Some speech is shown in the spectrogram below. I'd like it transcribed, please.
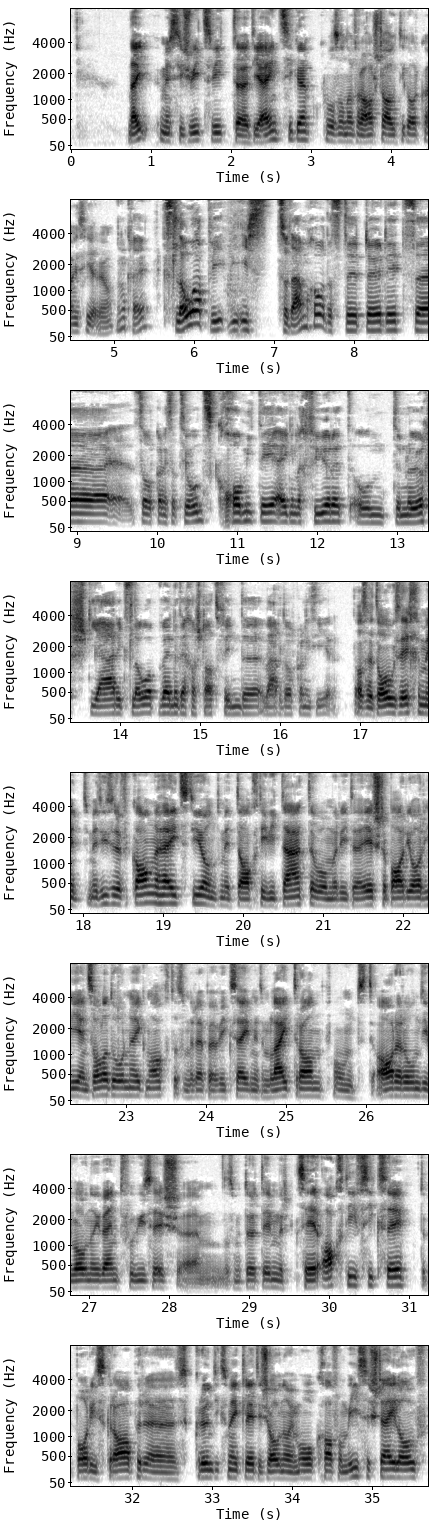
Nein, wir sind schweizweit äh, die Einzigen, die so eine Veranstaltung organisieren. Ja. Okay. Slow-Up, wie, wie ist zu dem gekommen, dass der dort jetzt äh, das Organisationskomitee eigentlich führt und der nächste nächstjährige Slow-Up, wenn er dann stattfinden werden organisieren? Das hat auch sicher mit, mit unserer Vergangenheit zu tun und mit den Aktivitäten, die wir in den ersten paar Jahren hier in Solothurn haben gemacht. Also wir eben, wie gesagt, mit dem Leitran und der Ahrenrunde, die auch noch Event von uns ist, ähm, dass wir dort immer sehr aktiv gesehen. Der Boris Graber, äh, das Gründungsmitglied, ist auch noch im OK vom Weissensteinlauf.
